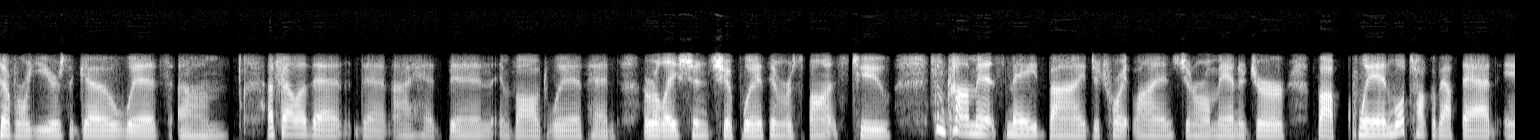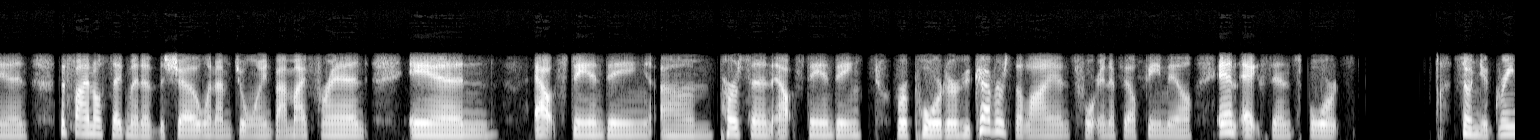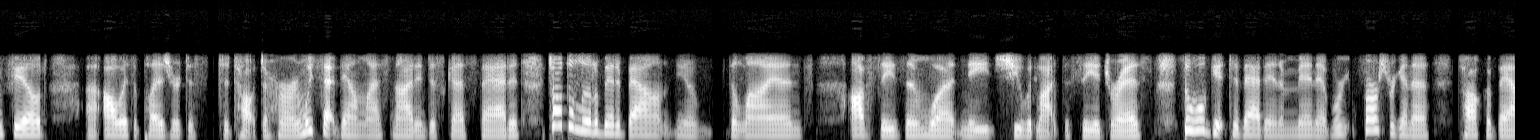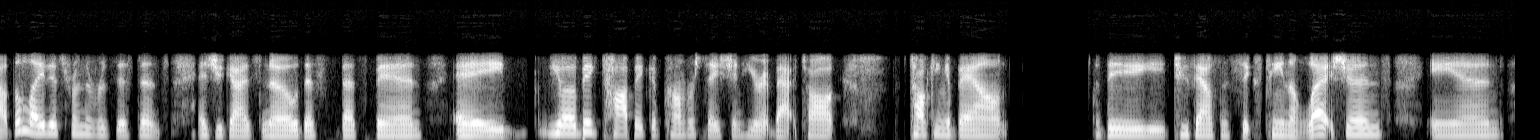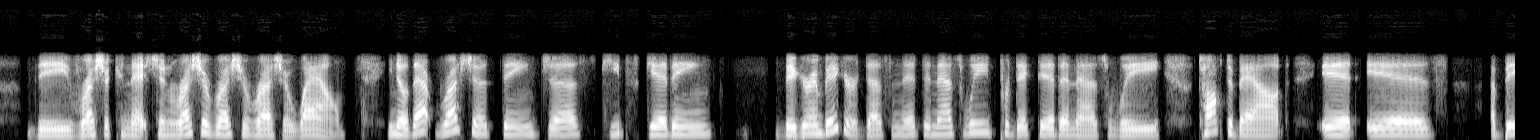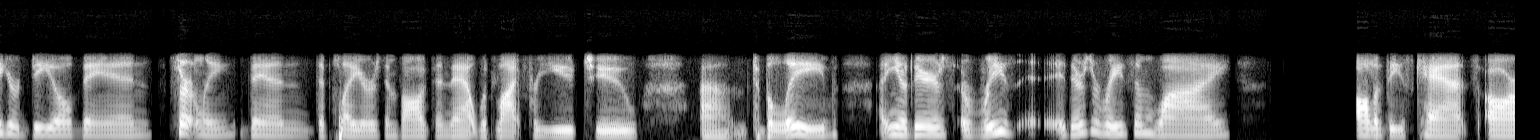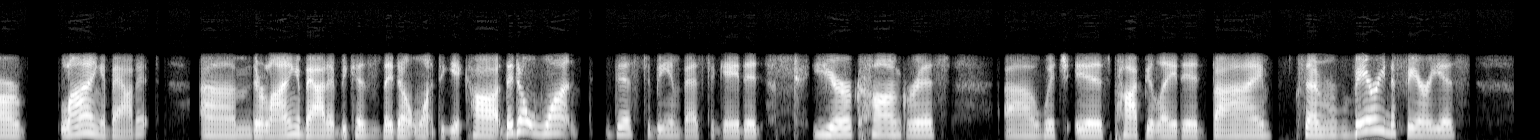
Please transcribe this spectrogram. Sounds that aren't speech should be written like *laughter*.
several years ago with um, a fellow that that I had been involved with, had a relationship with in response to some comments made by Detroit Lions general manager Bob Quinn. We'll talk about that in the final segment of the show when I'm joined by my friend and outstanding um, person, outstanding reporter who covers the Lions for NFL Female and XN Sports. Sonja Greenfield. Uh, always a pleasure to to talk to her. And we sat down last night and discussed that and talked a little bit about you know the Lions off season, what needs she would like to see addressed. So we'll get to that in a minute. We're, first, we're going to talk about the latest from the Resistance. As you guys know, this that's been a you know a big topic of conversation here at Back Talk, talking about the 2016 elections and the Russia connection. Russia, Russia, Russia. Wow. You know, that Russia thing just keeps getting bigger and bigger, doesn't it? And as we predicted and as we talked about, it is a bigger deal than certainly than the players involved in that would like for you to um, to believe. Uh, you know, there's a reason. Eh, there's a reason why all of these cats are lying about it. Um, they're lying about it because they don't want to get caught. They don't want this to be investigated. Your Congress, uh, which is populated by some very nefarious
